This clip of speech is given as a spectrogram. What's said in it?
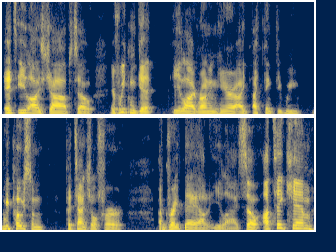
it's Eli's job. So if we can get Eli running here, I, I think that we we pose some potential for a great day out of Eli. So I'll take him.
